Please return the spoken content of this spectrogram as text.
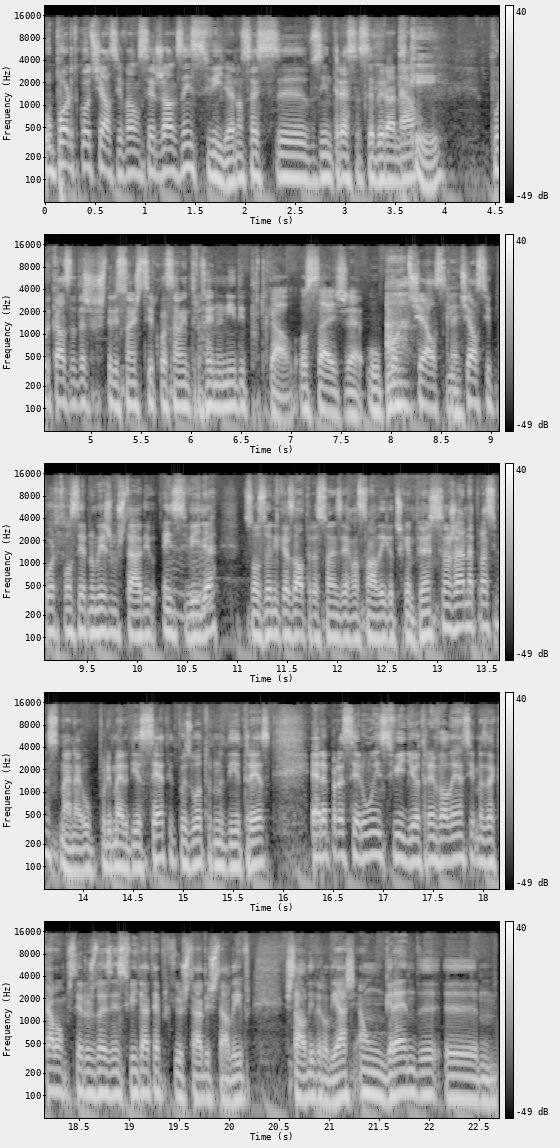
O Porto com o Chelsea vão ser jogos em Sevilha. Não sei se vos interessa saber ou não. Porquê? Por causa das restrições de circulação entre o Reino Unido e Portugal. Ou seja, o Ah, Porto-Chelsea e ok. o Chelsea-Porto vão ser no mesmo estádio em Sevilha. São as únicas alterações em relação à Liga dos Campeões. São já na próxima semana. O primeiro dia 7 e depois o outro no dia 13. Era para ser um em Sevilha e outro em Valência, mas acabam por ser os dois em Sevilha, até porque o estádio está livre. Está livre, aliás. É um grande. eh,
